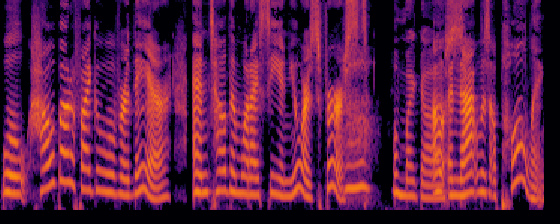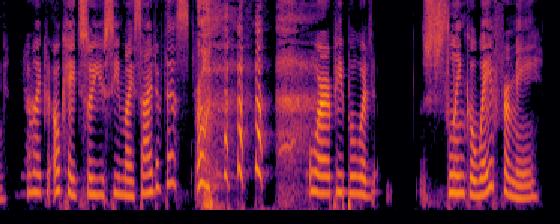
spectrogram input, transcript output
well, how about if I go over there and tell them what I see in yours first? oh my gosh. Oh, and that was appalling. Yeah. I'm like, okay, so you see my side of this? or people would slink away from me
